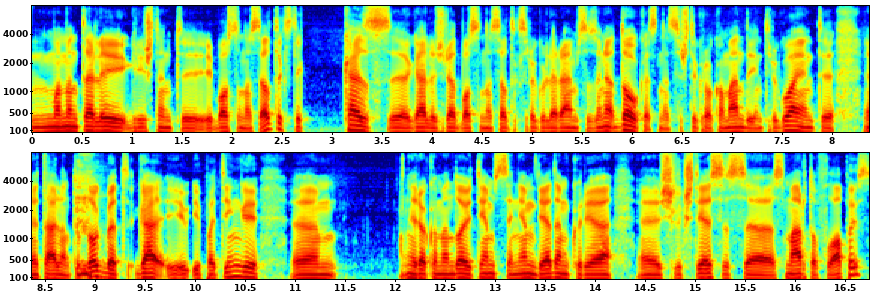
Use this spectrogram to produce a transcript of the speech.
momentaliai grįžtant į Bostono Celtics, tai kas e, gali žiūrėti Bostono Celtics reguliariam sezone, daug kas, nes iš tikrųjų komanda intriguojanti, e, talentų daug, bet ga, ypatingai um, rekomenduoju tiems seniem dėdam, kurie e, šlikštėsis smarto flopais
